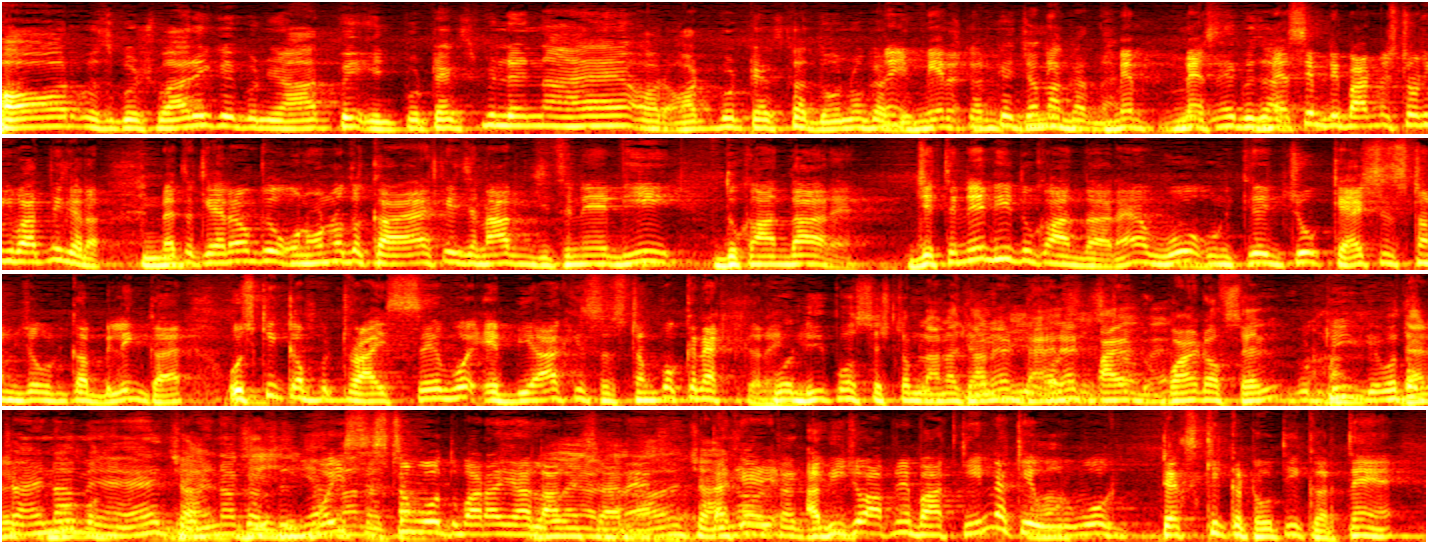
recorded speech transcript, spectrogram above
और उस गुशवारे की बुनियाद पे इनपुट टैक्स भी लेना है और आउटपुट टैक्स का दोनों का डिफरेंस करके जमा करना मैं, है मैं, मैं सिर्फ़ डिपार्टमेंट स्टोर की बात नहीं कर रहा। मैं तो कह रहा हूँ कि उन्होंने तो कहा है कि जनाब जितने भी दुकानदार हैं जितने भी दुकानदार हैं वो उनके जो कैश सिस्टम जो उनका बिलिंग का है उसकी कंप्यूटराइज से वो एबीआर की सिस्टम को कनेक्ट वो डिपो सिस्टम लाना चाह रहे हैं डायरेक्ट पॉइंट ऑफ़ सेल वो ठीक है वो तो चाइना में है चाइना का वही सिस्टम वो दोबारा यहाँ लाना चाह रहे हैं। अभी जो आपने बात की ना कि वो टैक्स की कटौती करते हैं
